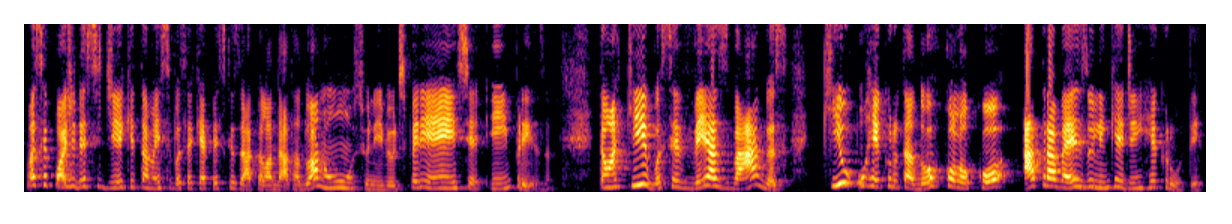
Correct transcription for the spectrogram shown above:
mas você pode decidir aqui também se você quer pesquisar pela data do anúncio, nível de experiência e empresa. Então, aqui você vê as vagas que o recrutador colocou através do LinkedIn Recruiter.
